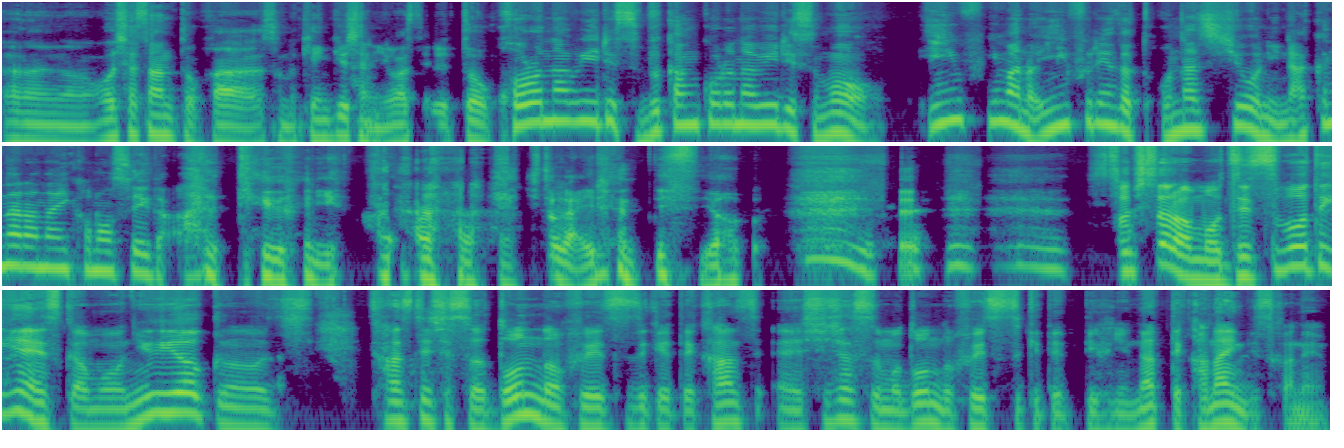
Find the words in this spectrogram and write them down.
あの、お医者さんとか、その研究者に言わせると、コロナウイルス、武漢コロナウイルスも、今のインフルエンザと同じようになくならない可能性があるっていうふうに 人がいるんですよ。そしたらもう絶望的じゃないですか。もうニューヨークの感染者数はどんどん増え続けて、感染えー死者数もどんどん増え続けてっていうふうになっていかないんですかね。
